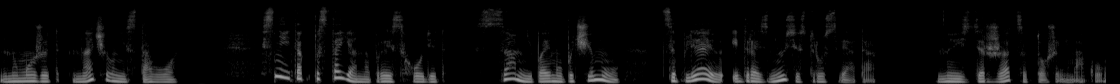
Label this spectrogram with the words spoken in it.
Но, может, начал не с того. С ней так постоянно происходит. Сам не пойму, почему. Цепляю и дразню сестру Свята. Но и сдержаться тоже не могу.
